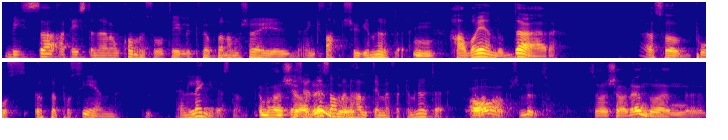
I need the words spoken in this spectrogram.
vissa artister när de kommer så till klubban, de kör ju en kvart, 20 minuter. Mm. Han var ju ändå där, alltså på, uppe på scen en längre stund. Men han det kändes som ändå- en halvtimme, 40 minuter. Ja, absolut. Så han körde ändå en eh,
